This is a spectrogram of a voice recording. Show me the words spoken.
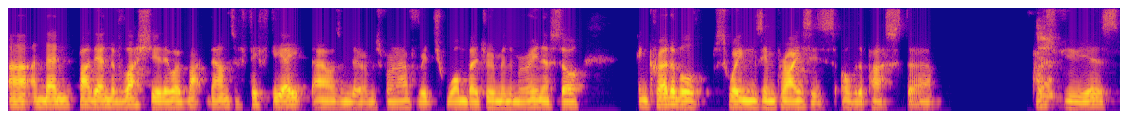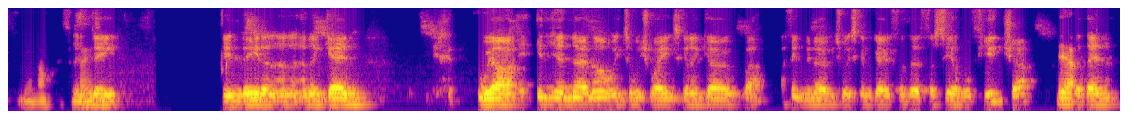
Uh, and then by the end of last year, they were back down to 58,000 dirhams for an average one bedroom in the marina. So incredible swings in prices over the past uh, past yeah. few years. You know, it's indeed, indeed, and, and, and again, we are in the unknown, aren't we, to which way it's going to go? Well, I think we know which way it's going to go for the foreseeable future. Yeah. But then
